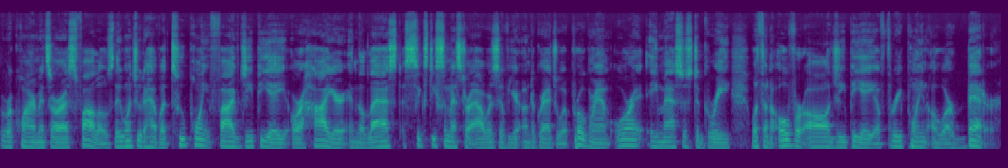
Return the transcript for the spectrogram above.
requirements are as follows. They want you to have a 2.5 GPA or higher in the last 60 semester hours of your undergraduate program or a master's degree with an overall GPA of 3.0 or better.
